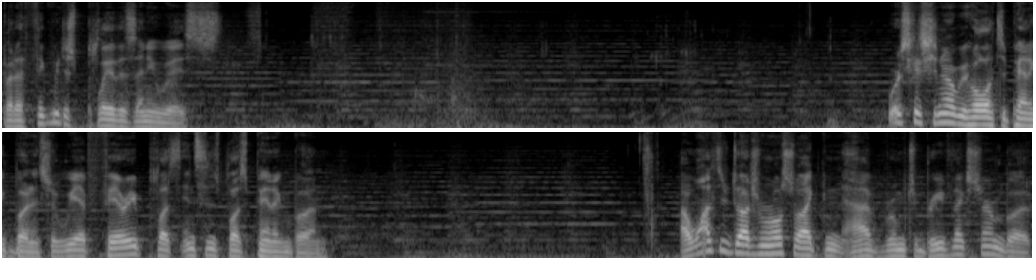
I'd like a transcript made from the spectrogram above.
But I think we just play this anyways. Worst case scenario, we hold onto panic button. So we have fairy plus incense plus panic button. I want to dodge and roll so I can have room to breathe next turn, but...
